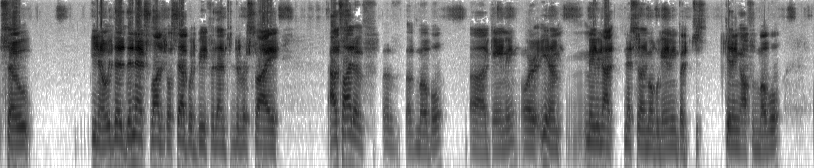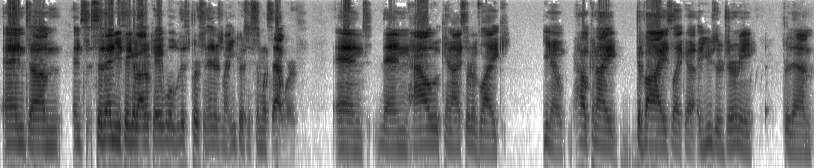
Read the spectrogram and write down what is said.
so you know the the next logical step would be for them to diversify outside of of, of mobile uh, gaming, or you know maybe not necessarily mobile gaming, but just getting off of mobile. And um, and so, so then you think about okay, well this person enters my ecosystem, what's that worth? And then how can I sort of like you know how can I devise like a, a user journey for them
